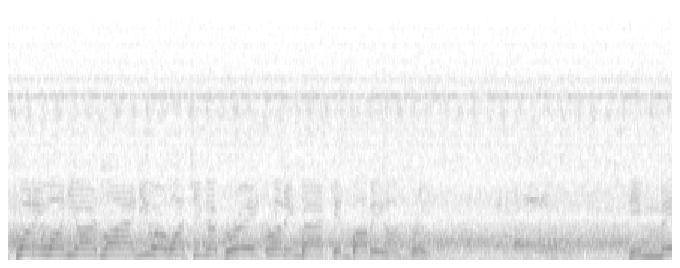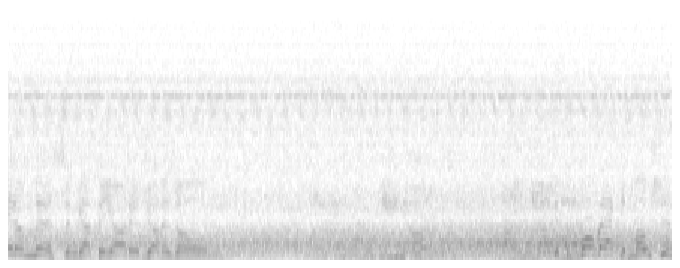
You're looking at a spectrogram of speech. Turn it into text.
the 21-yard line, you are watching a great running back in Bobby Humphrey. He made a miss and got the yardage on his own. Get the fullback in motion.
